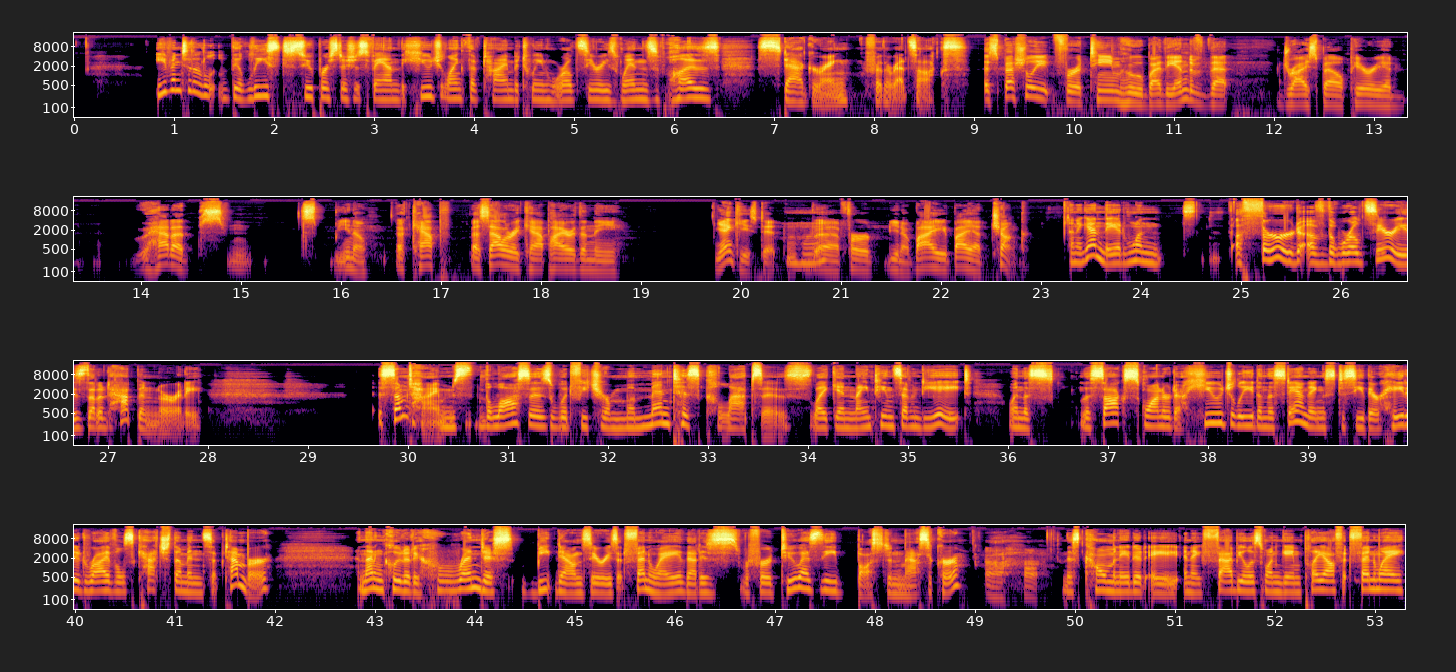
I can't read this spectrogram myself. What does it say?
Even to the, the least superstitious fan, the huge length of time between World Series wins was staggering for the Red Sox. Especially for a team who, by the end of that dry spell period, had a, you know, a cap, a salary cap higher than the Yankees did uh, for, you know, by by a chunk. And again, they had won a third of the World Series that had happened already. Sometimes the losses would feature momentous collapses, like in 1978 when the the Sox squandered a huge lead in the standings to see their hated rivals catch them in September. And that included a horrendous beatdown series at Fenway that is referred to as the Boston Massacre. Uh-huh. This culminated a, in a fabulous one game playoff at Fenway,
